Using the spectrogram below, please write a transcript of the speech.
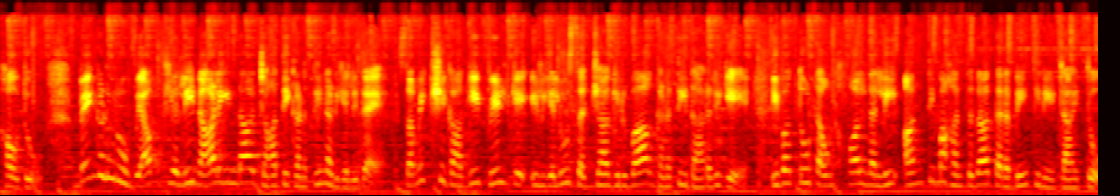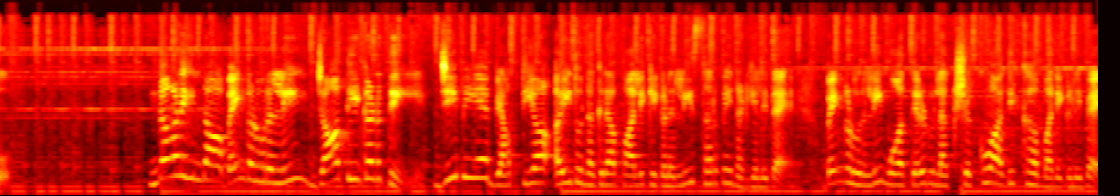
ಹೌದು. ಬೆಂಗಳೂರು ವ್ಯಾಪ್ತಿಯಲ್ಲಿ ನಾಳೆಯಿಂದ ಜಾತಿ ಗಣತಿ ನಡೆಯಲಿದೆ. ಸಮೀಕ್ಷೆಗಾಗಿ ಫೀಲ್ಡ್ಗೆ ಇಳಿಯಲು ಸಜ್ಜಾಗಿರುವ ಗಣತಿದಾರರಿಗೆ ಇವತ್ತು ಟೌನ್ ಹಾಲ್ನಲ್ಲಿ ಅಂತಿಮ ಹಂತದ ತರಬೇತಿ ನೀಡಲಾಯಿತು. ನಾಳೆಯಿಂದ ಬೆಂಗಳೂರಲ್ಲಿ ಜಾತಿ ಗಣತಿ. ಜಿಪಿಎ ವ್ಯಾಪ್ತಿಯ ಐದು ನಗರ ಪಾಲಿಕೆಗಳಲ್ಲಿ ಸರ್ವೆ ನಡೆಯಲಿದೆ. ಬೆಂಗಳೂರಲ್ಲಿ ಮೂವತ್ತೆರಡು ಲಕ್ಷಕ್ಕೂ ಅಧಿಕ ಮನೆಗಳಿವೆ.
